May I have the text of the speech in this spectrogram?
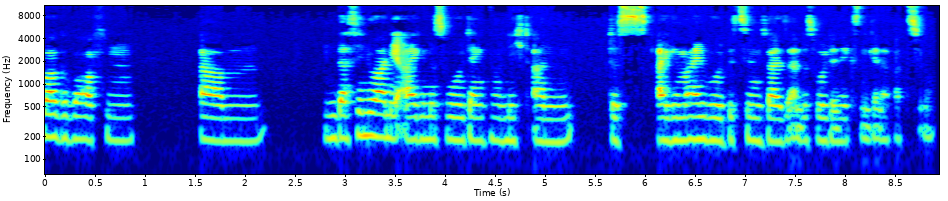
vorgeworfen, ähm, dass sie nur an ihr eigenes Wohl denken und nicht an das Allgemeinwohl beziehungsweise an das Wohl der nächsten Generation.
